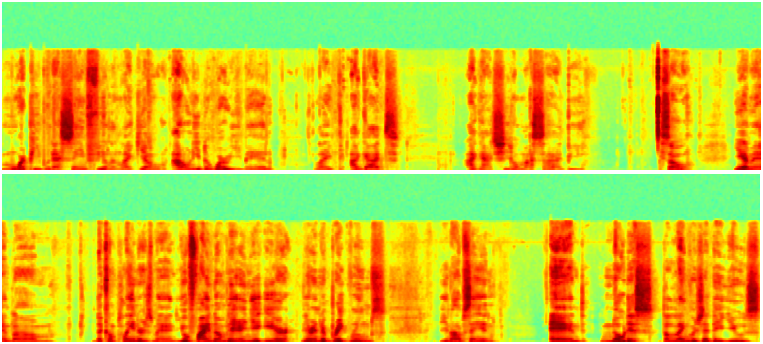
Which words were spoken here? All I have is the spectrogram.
more people that same feeling like yo i don't need to worry man. Like i got i got shit on my side b. So yeah man um the complainers man you'll find them they're in your ear they're in the break rooms you know what i'm saying? And notice the language that they use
